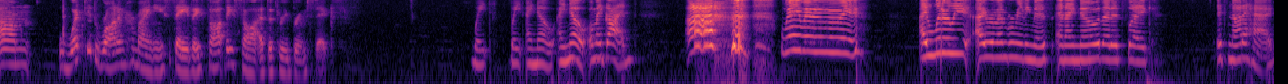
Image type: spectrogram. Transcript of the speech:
Um, what did Ron and Hermione say they thought they saw at the Three Broomsticks? Wait, wait, I know, I know. Oh my god. Ah! wait, wait, wait, wait, wait. I literally, I remember reading this, and I know that it's like, it's not a hag.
